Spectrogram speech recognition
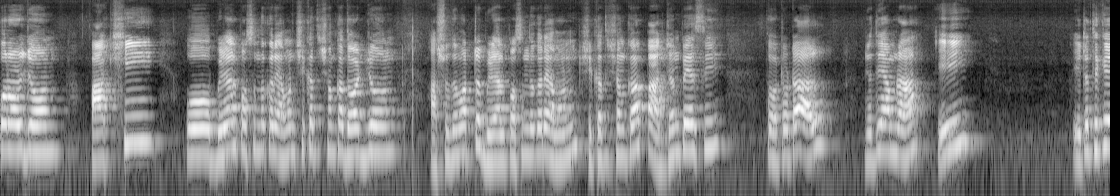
পনেরো জন, পাখি ও বিড়াল পছন্দ করে এমন শিক্ষার্থীর সংখ্যা দশজন আর শুধুমাত্র বিড়াল পছন্দ করে এমন শিক্ষার্থীর সংখ্যা পাঁচজন পেয়েছি। তো টোটাল যদি আমরা এই, এটা থেকে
